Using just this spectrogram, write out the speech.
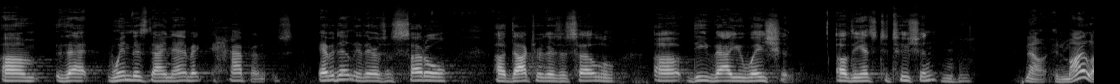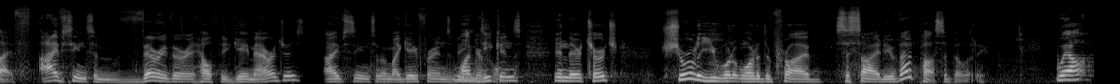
um, that when this dynamic happens, evidently there's a subtle, uh, doctor, there's a subtle uh, devaluation of the institution. Mm-hmm. Now, in my life, I've seen some very, very healthy gay marriages. I've seen some of my gay friends being Wonderful. deacons in their church. Surely you wouldn't want to deprive society of that possibility. Well,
